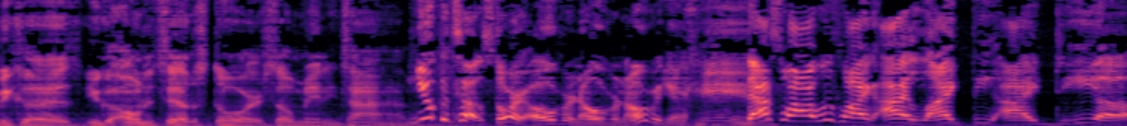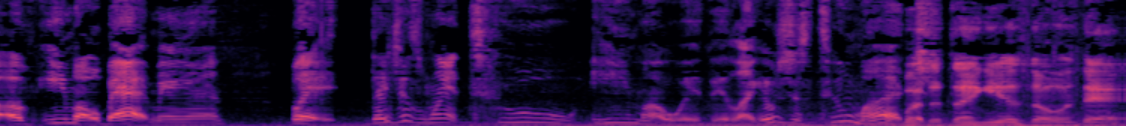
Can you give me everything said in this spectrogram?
because you can only tell the story so many times. You can tell the story over and over and over again. That's why I was like, I like the idea of emo Batman, but they just went too emo with it. Like it was just too much. But the thing is, though, is that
